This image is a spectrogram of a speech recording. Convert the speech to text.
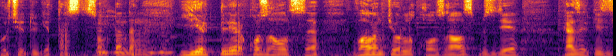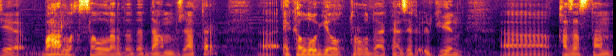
көрсетуге тырысты. Сондықтан да еріктілер қозғалысы волонтерлық қозғалыс бізде қазіргі кезде барлық салаларда да дамып жатыр. Экологиялық тұрғыда қазір үлкен қазақстан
